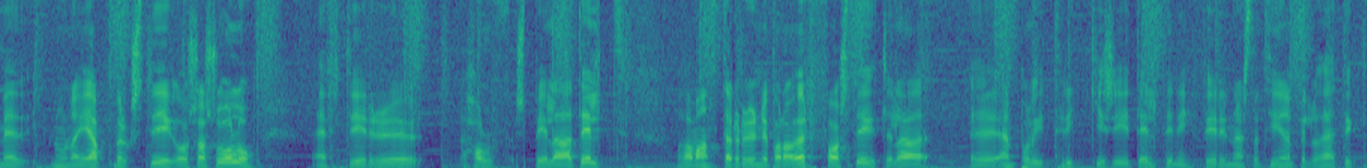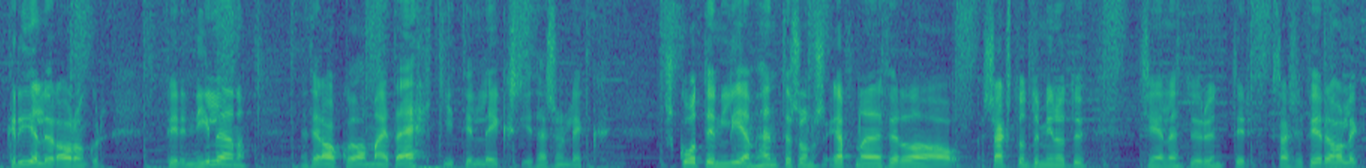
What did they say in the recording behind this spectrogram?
með núna jafnmörg stig og Sassuolo eftir uh, hálf spilaða deild. Og það vantar raunni bara örf á stig til að uh, Empoli tryggji sig í deildinni fyrir næsta tímanbíl og þetta er gríðalegur árangur fyrir nýlegana en þeir ákveða að mæta ekki til leiks í þessum leik. Skotin Liam Henderson jafnaði fyrir það á 16. mínútu síðan lendur undir strax í fyrirháleik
